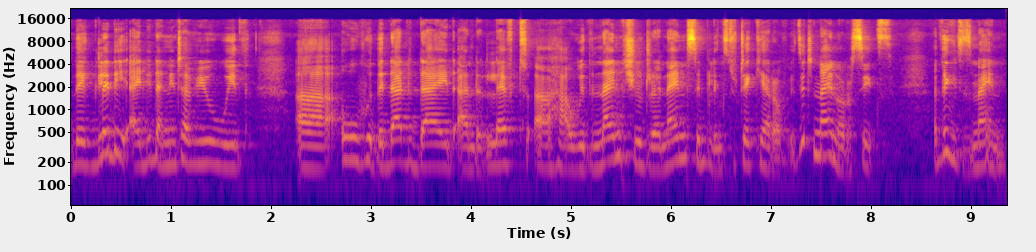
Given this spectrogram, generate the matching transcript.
the lady I did an interview with, uh, who, who the dad died and left uh, her with nine children, nine siblings to take care of. Is it nine or six? I think it is nine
